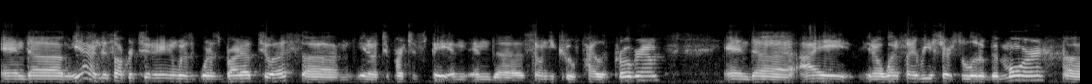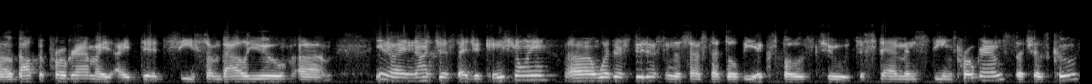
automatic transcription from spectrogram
And um, yeah, and this opportunity was, was brought up to us, um, you know, to participate in, in the Sony Koov pilot program. And uh, I, you know, once I researched a little bit more uh, about the program, I, I, did see some value. Um, you know, and not just educationally uh, with their students in the sense that they'll be exposed to, to STEM and STEAM programs such as Koov,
